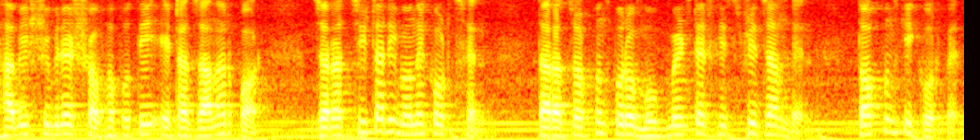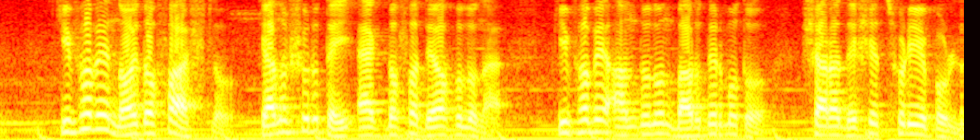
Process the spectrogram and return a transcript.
ঢাবি শিবিরের সভাপতি এটা জানার পর যারা চিটারি মনে করছেন, তারা যখন পুরো মুভমেন্টের হিস্ট্রি জানবেন, তখন কি করবেন? কীভাবে নয় দফা আসলো? কেন শুরুতেই এক দফা দেওয়া হলো না? কীভাবে আন্দোলন বারুদের মতো সারা দেশে ছড়িয়ে পড়ল?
